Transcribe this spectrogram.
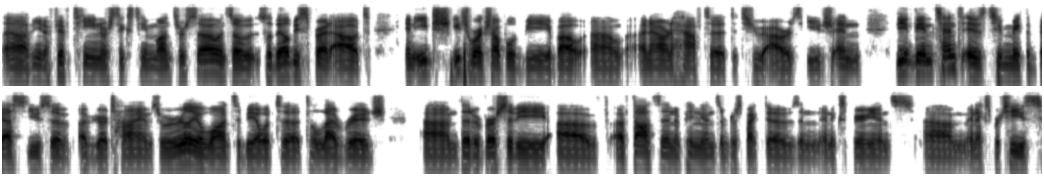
uh, you know 15 or 16 months or so, and so so they'll be spread out, and each each workshop will be about um, an hour and a half to, to two hours each. And the the intent is to make the best use of of your time. So we really want to be able to to leverage um, the diversity of, of, thoughts and opinions and perspectives and, and experience um, and expertise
